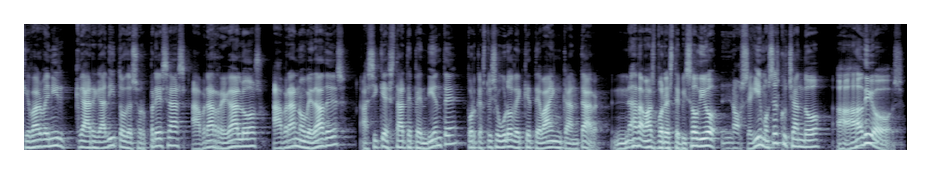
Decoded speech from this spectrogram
que va a venir cargadito de sorpresas, habrá regalos, habrá novedades. Así que estate pendiente porque estoy seguro de que te va a encantar. Nada más por este episodio, nos seguimos escuchando. Adiós.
